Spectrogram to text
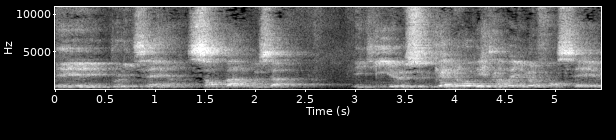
Et Pulitzer s'empare de ça et dit ce cadeau des travailleurs français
